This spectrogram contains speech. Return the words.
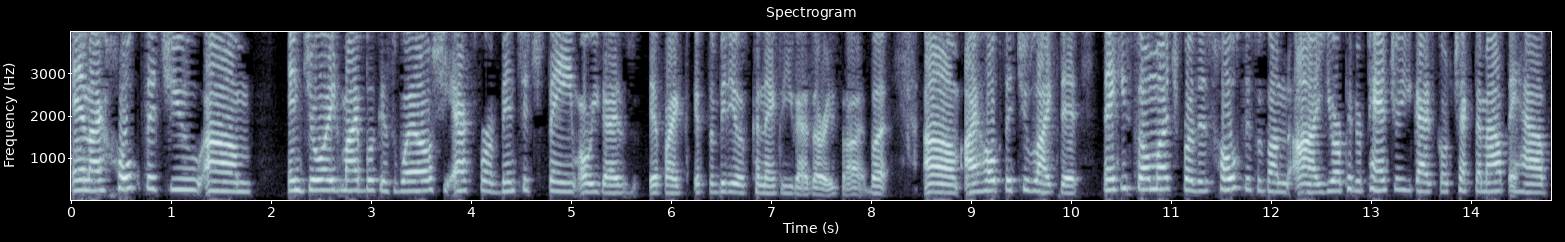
And I hope that you, um, enjoyed my book as well. She asked for a vintage theme. Oh, you guys, if I if the video is connected, you guys already saw it. But um, I hope that you liked it. Thank you so much for this host. This was on uh, Your Paper Pantry. You guys go check them out. They have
